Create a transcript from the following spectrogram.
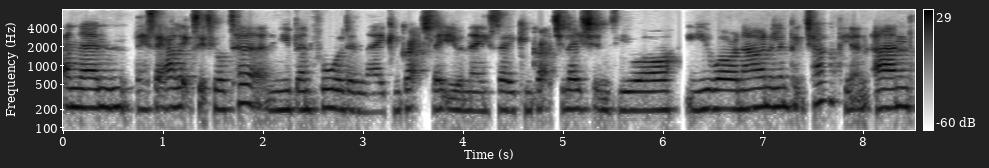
and then they say, Alex, it's your turn, and you bend forward and they congratulate you and they say, Congratulations, you are you are now an Olympic champion. And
